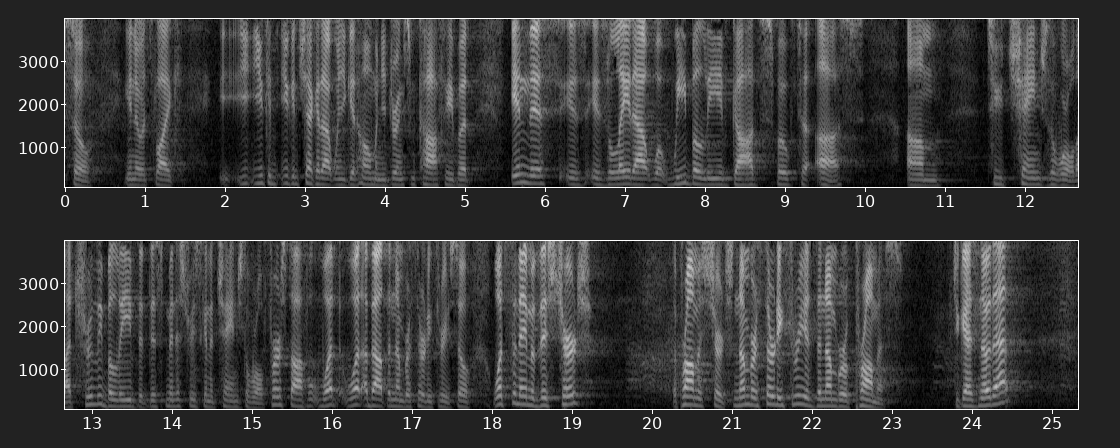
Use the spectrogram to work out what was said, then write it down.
So, you know, it's like you can, you can check it out when you get home and you drink some coffee, but in this is, is laid out what we believe God spoke to us um, to change the world. I truly believe that this ministry is going to change the world. First off, what, what about the number 33? So, what's the name of this church? The Promise Church. Number 33 is the number of promise. Do you guys know that?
